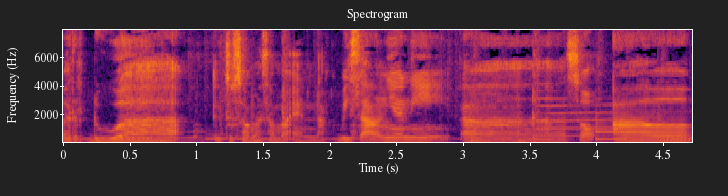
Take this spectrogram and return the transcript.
berdua itu sama-sama enak. Misalnya nih uh, soal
